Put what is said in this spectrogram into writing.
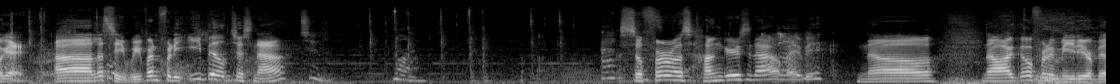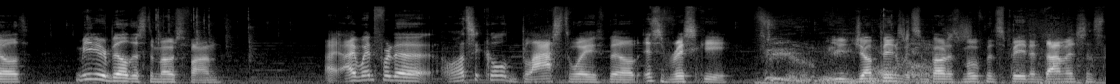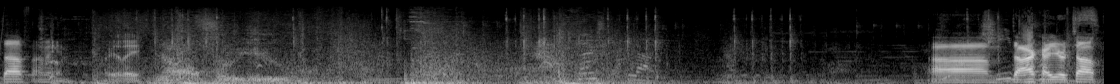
Okay, uh, let's see. We went for the E build just now. Two, one. Sulfuras hungers now, maybe? No. No, I go for the meteor build. Meteor build is the most fun. I, I went for the what's it called? Blast wave build. It's risky. You jump in with some bonus movement speed and damage and stuff. I mean, really. Um, Darka, you're top.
